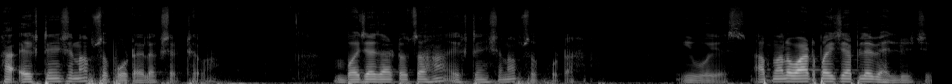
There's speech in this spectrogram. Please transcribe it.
हा एक्सटेन्शन ऑफ सपोर्ट आहे लक्षात ठेवा. बजाज ऑटोचा हा एक्सटेन्शन ऑफ सपोर्ट आहे. ई ओ एस आपणाला वाट पाहिजे आपल्या व्हॅल्यूची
